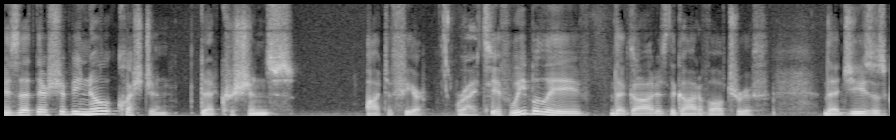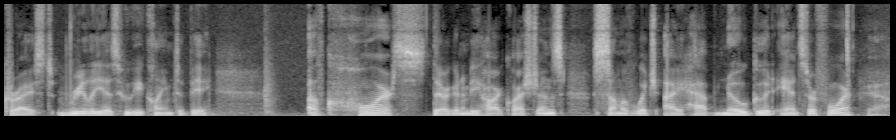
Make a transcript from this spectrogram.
is that there should be no question that Christians ought to fear. Right. If we believe that God is the God of all truth, that Jesus Christ really is who he claimed to be. Of course, there are going to be hard questions, some of which I have no good answer for. Yeah.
